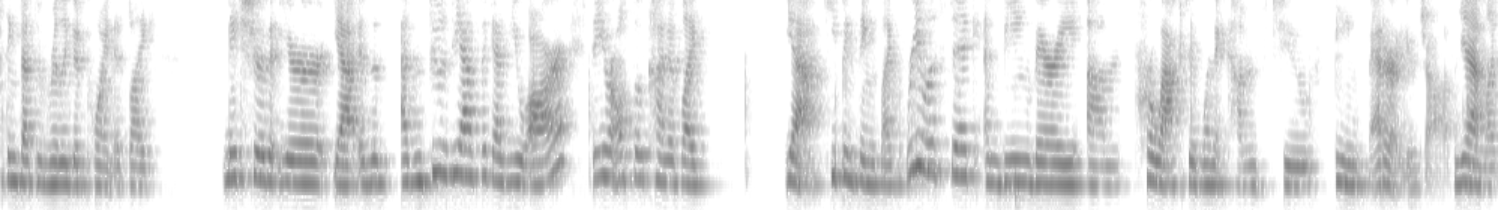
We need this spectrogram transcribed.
I think that's a really good point. Is like make sure that you're yeah as as enthusiastic as you are that you're also kind of like yeah keeping things like realistic and being very um, proactive when it comes to being better at your job Yeah. and like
